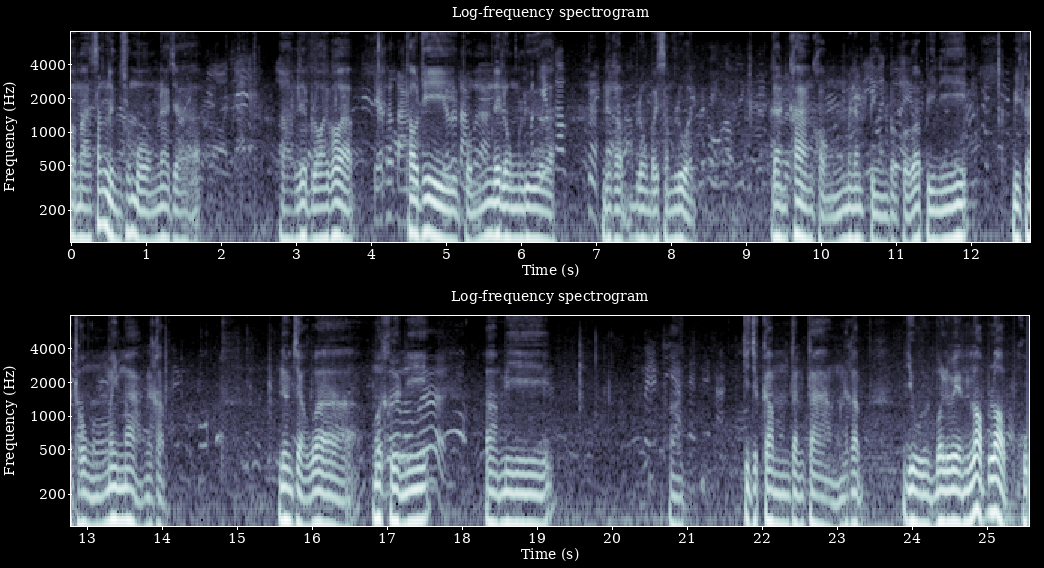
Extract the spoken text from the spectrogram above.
ประมาณสักหนึ่งชั่วโมงน่าจะเอ่อเรียบร้อยเพราะว่าเท่าที่ผมได้ลงเรือนะครับลงไปสำรวจ ด้านข้างของแม่น้ำปิงปรากฏว่าปีนี้มีกระทงไม่มากนะครับ เนื่องจากว่าเมื่อคืนนี้มีกิจกรรมต่างๆนะครับ อยู่บริเวณรอบๆคู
